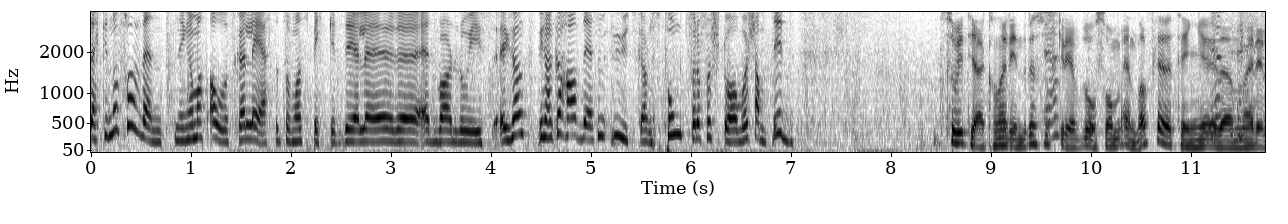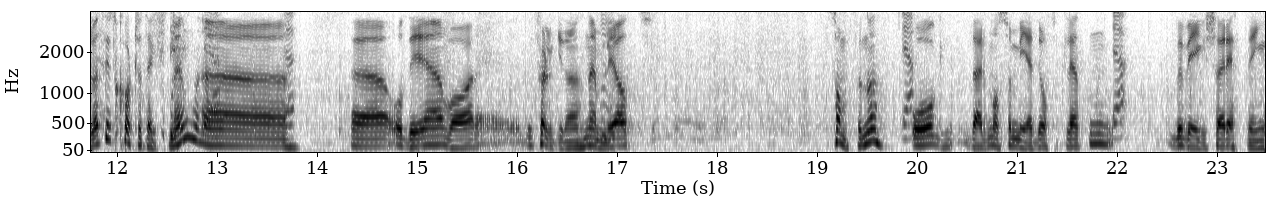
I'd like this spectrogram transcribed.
Det er ikke noen forventning om at alle skal lese Thomas Piketty eller eh, Edvard Louise. Vi kan ikke ha det som utgangspunkt for å forstå vår samtid. Så vidt jeg kan erindre, så skrev du også om enda flere ting i den relativt korte teksten din. Uh, uh, og det var det følgende, nemlig at samfunnet, Ja. og dermed også medieoffentligheten, Ja. beveger seg i retning,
